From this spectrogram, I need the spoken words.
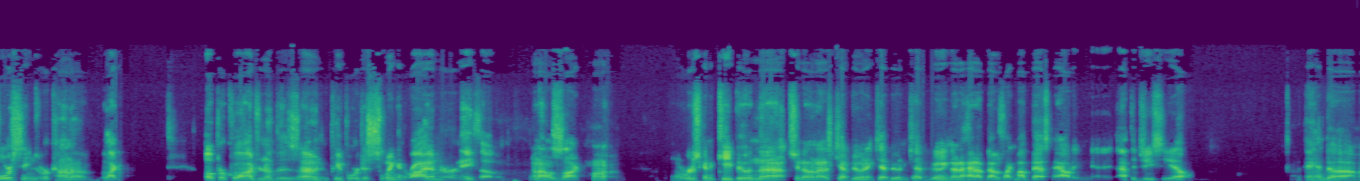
four seams were kind of like upper quadrant of the zone, and people were just swinging right underneath of them. And I was like, huh. Well, we're just going to keep doing that, you know. And I just kept doing it, kept doing it, kept doing. it. And then I had a, that was like my best outing at the GCL and uh,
